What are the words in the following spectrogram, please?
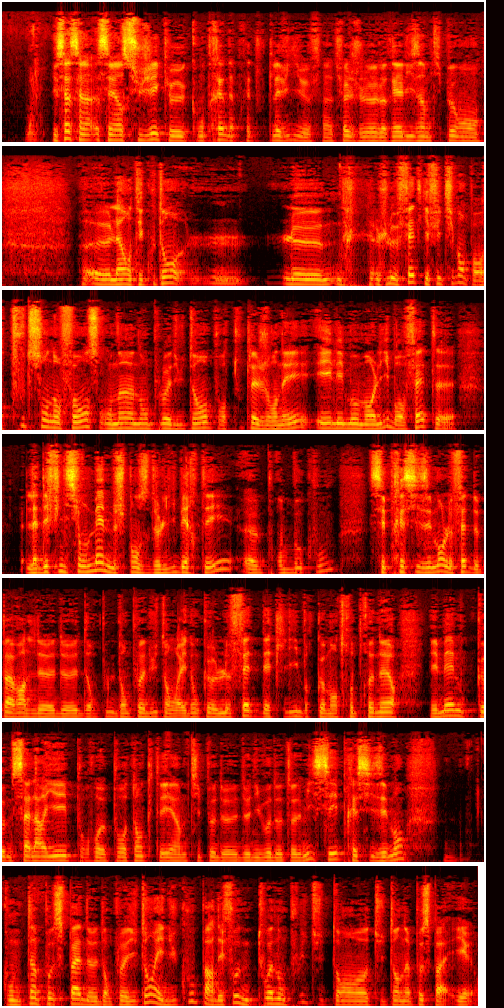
Et ça, c'est un, sujet que qu'on traîne après toute la vie. Enfin, tu vois, je le réalise un petit peu en euh, là en t'écoutant. Le, le fait qu'effectivement pendant toute son enfance, on a un emploi du temps pour toute la journée et les moments libres, en fait, la définition même, je pense, de liberté euh, pour beaucoup, c'est précisément le fait de ne pas avoir d'emploi du temps. Et donc euh, le fait d'être libre comme entrepreneur, et même comme salarié pour, euh, pour autant que tu aies un petit peu de, niveau d'autonomie, c'est précisément qu'on ne t'impose pas d'emploi du temps. Et du coup, par défaut, toi non plus, tu t'en imposes pas. Et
